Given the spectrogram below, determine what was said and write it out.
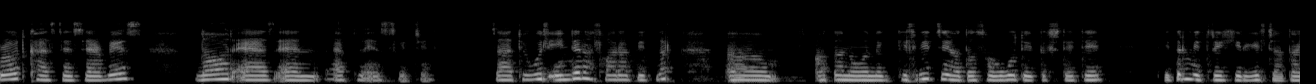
broadcasting service not as an appliance гэж байна. За тэгвэл энэ дээр болохоор бид нар одоо нөгөө нэг телевизийн одоо сувгууд байдаг штэ тий тэдэр мэдрийг хэрэгжилж одоо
